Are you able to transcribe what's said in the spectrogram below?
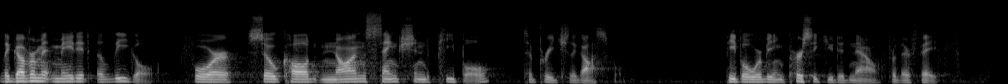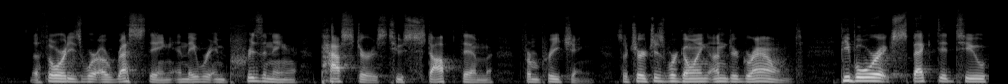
the government made it illegal for so called non sanctioned people to preach the gospel. People were being persecuted now for their faith. The authorities were arresting and they were imprisoning pastors to stop them from preaching. So churches were going underground. People were expected to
